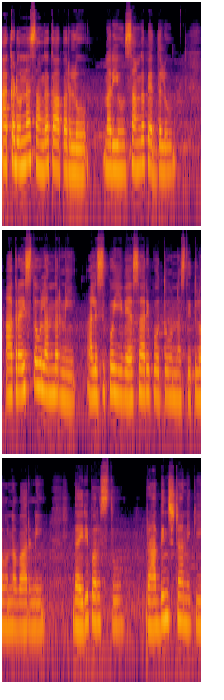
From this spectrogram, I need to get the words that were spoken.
అక్కడున్న సంఘ కాపరులు మరియు సంఘ పెద్దలు ఆ క్రైస్తవులందరినీ అలసిపోయి వేసారిపోతూ ఉన్న స్థితిలో ఉన్న వారిని ధైర్యపరుస్తూ ప్రార్థించటానికి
